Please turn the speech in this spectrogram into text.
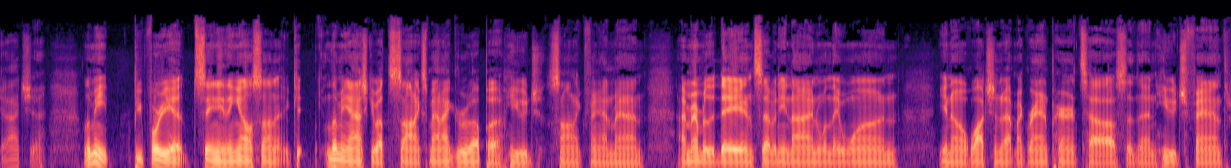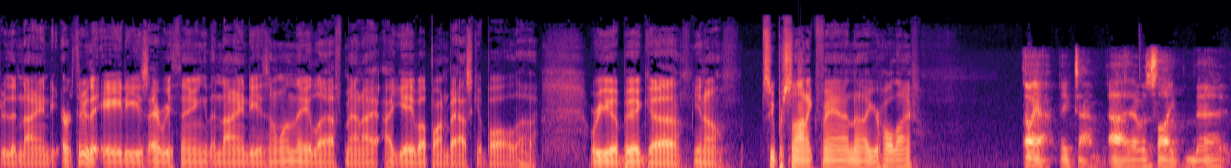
Gotcha. Let me before you say anything else on it. Let me ask you about the Sonics, man. I grew up a huge Sonic fan, man. I remember the day in '79 when they won. You know, watching it at my grandparents' house, and then huge fan through the '90s or through the '80s, everything the '90s, and when they left, man, I, I gave up on basketball. Uh, were you a big, uh, you know, Supersonic fan uh, your whole life? Oh yeah, big time. Uh, that was like the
